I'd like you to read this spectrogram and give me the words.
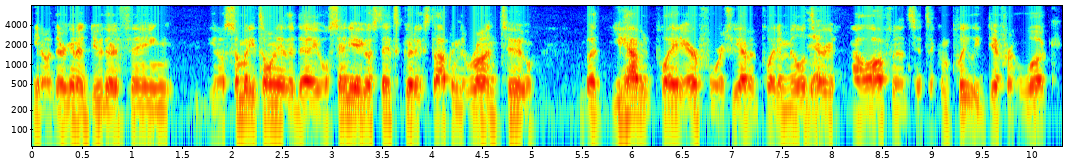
you know, they're going to do their thing you know, somebody told me the other day, well, San Diego State's good at stopping the run too, but you haven't played Air Force, you haven't played a military yeah. style offense. It's a completely different look.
